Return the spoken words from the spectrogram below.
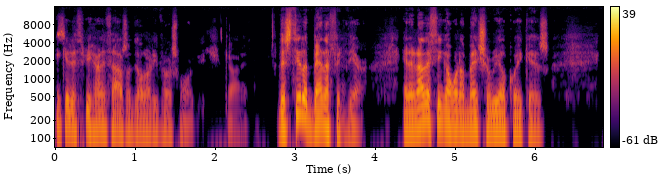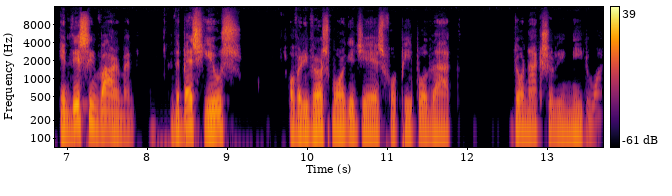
and get a $300,000 reverse mortgage. Got it. There's still a benefit there. And another thing I want to mention real quick is in this environment, the best use of a reverse mortgage is for people that don't actually need one.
